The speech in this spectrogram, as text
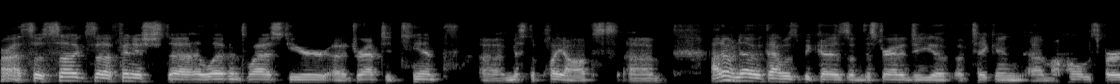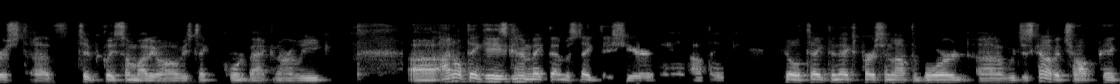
All right, so Suggs uh, finished uh, 11th last year, uh, drafted 10th, uh, missed the playoffs. Um, I don't know if that was because of the strategy of, of taking uh, Mahomes first. Uh, typically, somebody will always take a quarterback in our league. I don't think he's going to make that mistake this year. I think he'll take the next person off the board, which is kind of a chalk pick,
